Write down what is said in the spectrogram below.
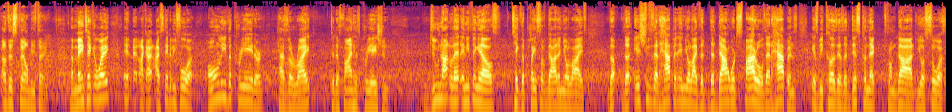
of this film, you think? The main takeaway, eh, eh, like I, I stated before, only the creator has the right to define his creation. Do not let anything else take the place of God in your life. The, the issues that happen in your life, the, the downward spiral that happens, is because there's a disconnect from God, your source.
